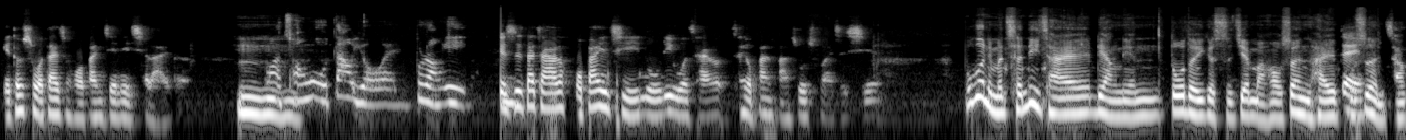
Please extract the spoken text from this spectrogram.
也都是我带着伙伴建立起来的。嗯，哇，从无到有，哎，不容易。也是大家伙伴一起努力，我才才有办法做出来这些。不过你们成立才两年多的一个时间嘛，哈，算还不是很长。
